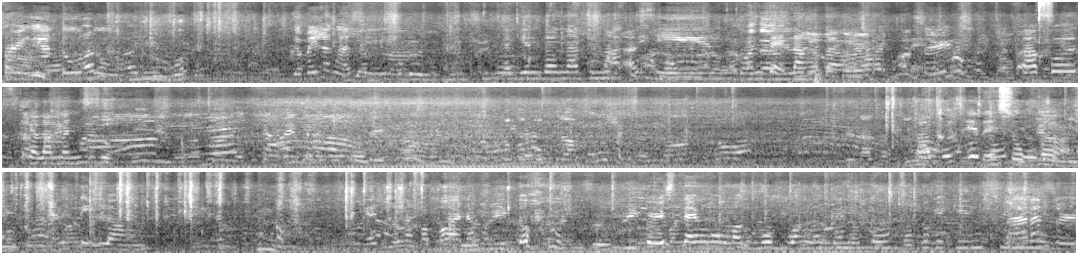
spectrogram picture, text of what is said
Parang adobo. Gamay lang asin. Lagyan daw natin ng asin. Konti lang daw. Tapos, kalamansi. Tapos, ito, suka. Konti lang. Guys, nakabahan ako dito. First time ko magmukbang ng ganito. Tara, sir.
